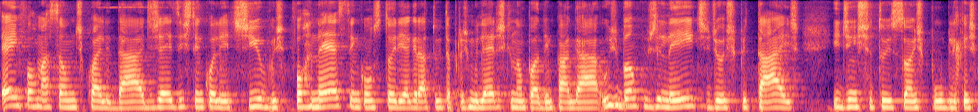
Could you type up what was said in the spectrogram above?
é informação de qualidade, já existem coletivos, fornecem consultoria gratuita para as mulheres que não podem pagar. Os bancos de leite de hospitais e de instituições públicas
